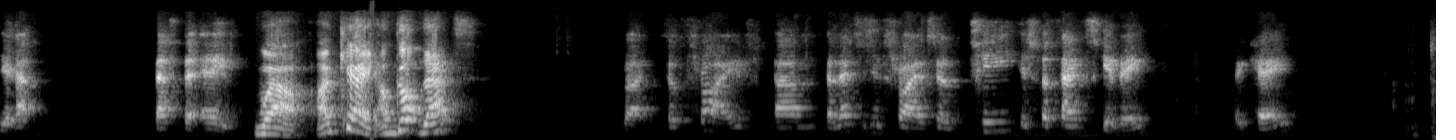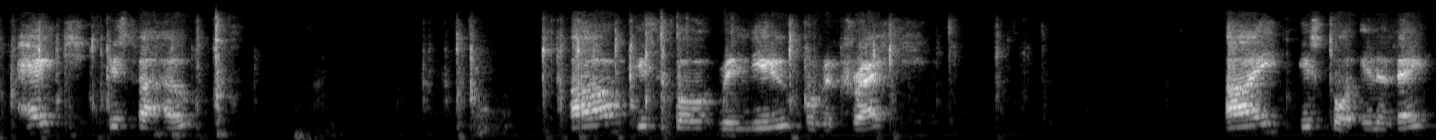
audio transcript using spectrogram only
Yeah, that's the aim. Wow. Okay, I've got that. Right. So thrive. Um, the letters in thrive. So T is for Thanksgiving. Okay. H is for hope. R is for renew or refresh. I is for innovate.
